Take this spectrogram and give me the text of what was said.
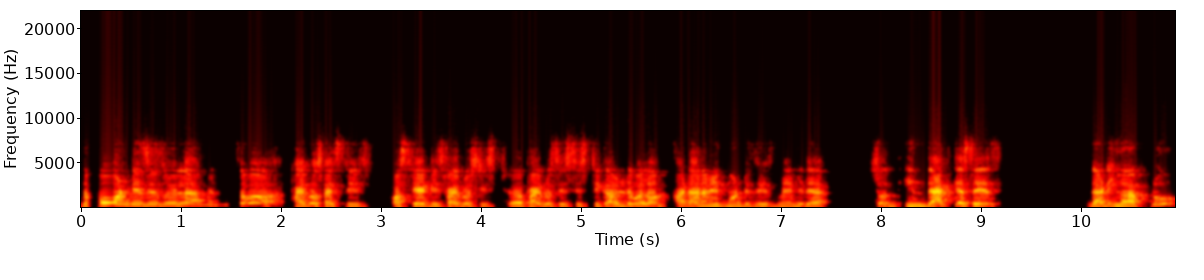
the bone disease will happen. So uh, fibrositis, osteitis, fibrosis, uh, fibrosis cystica will develop. Adynamic bone disease may be there. So in that cases, that you have to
